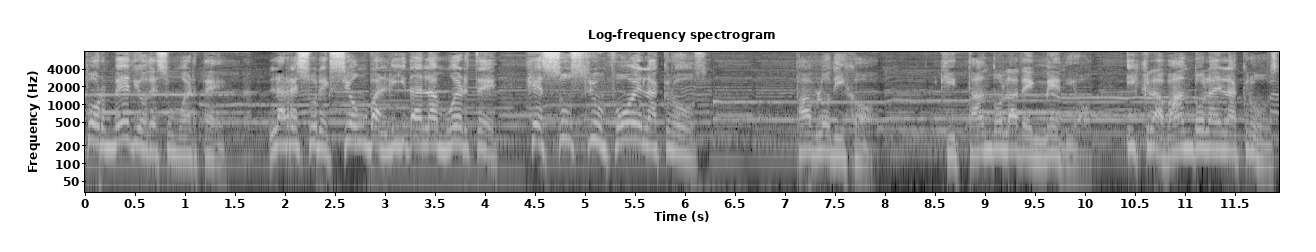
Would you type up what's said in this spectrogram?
por medio de su muerte. La resurrección valida la muerte. Jesús triunfó en la cruz. Pablo dijo, quitándola de en medio y clavándola en la cruz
